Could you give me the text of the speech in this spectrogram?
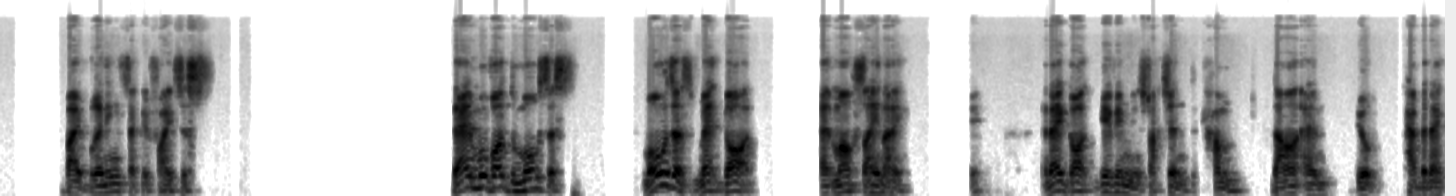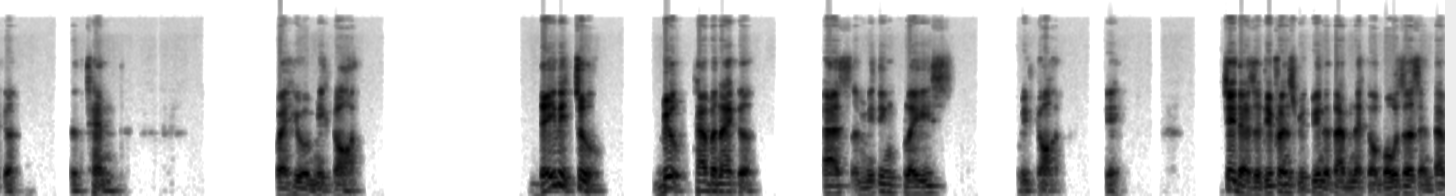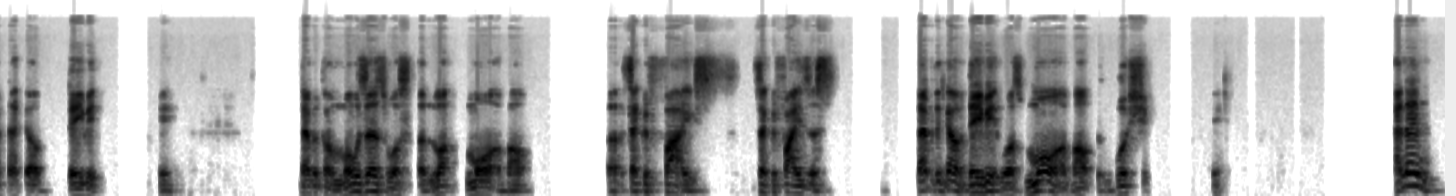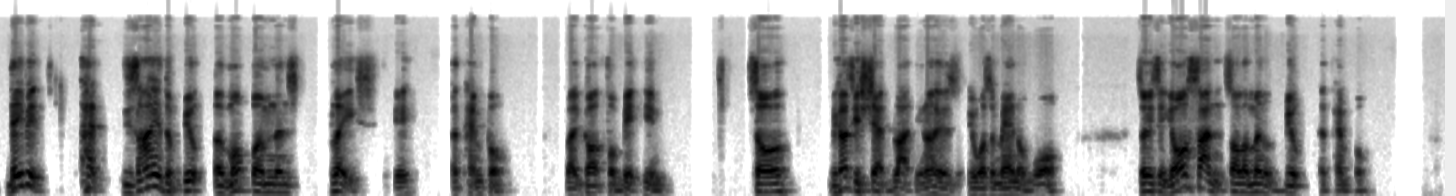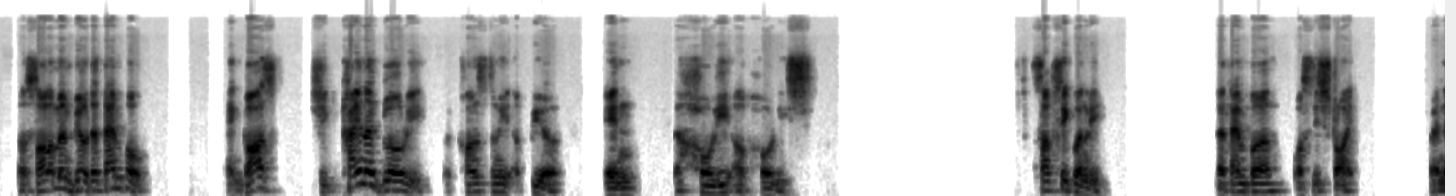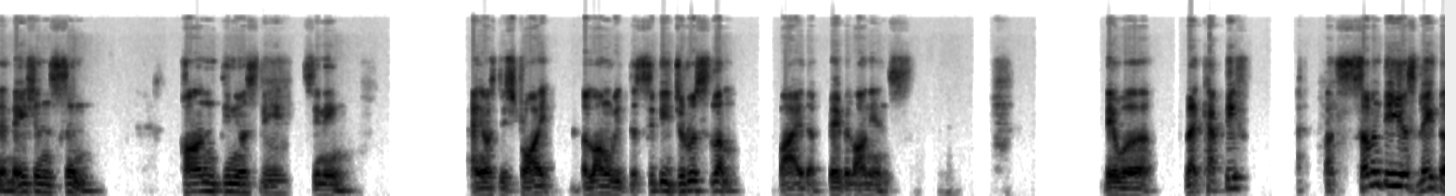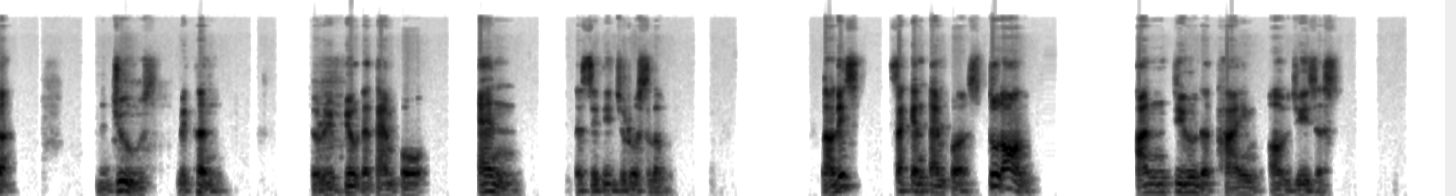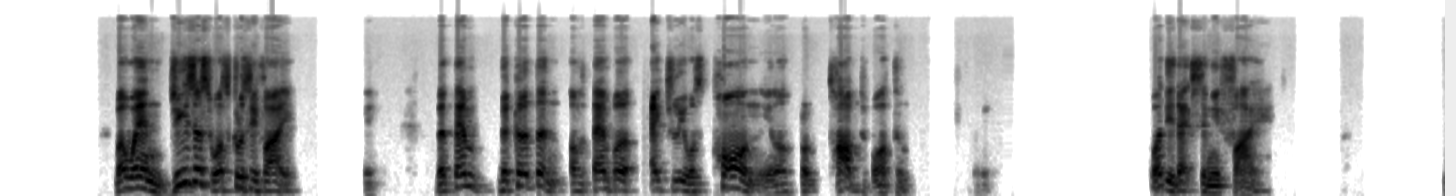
by burning sacrifices. Then move on to Moses. Moses met God at Mount Sinai. And then God gave him instruction to come down and build tabernacle, the tent, where he will meet God. David too built tabernacle as a meeting place with God. See, there's a difference between the tabernacle of Moses and tabernacle of David. Okay. Tabernacle of Moses was a lot more about uh, sacrifice, sacrifices tabernacle of David was more about the worship. Okay. And then David had desired to build a more permanent place, okay, a temple, but God forbade him. So because he shed blood, you know, he was a man of war. So he said, Your son Solomon built the temple. So Solomon built the temple, and God's Shekinah glory would constantly appear in the Holy of Holies. Subsequently, the temple was destroyed when the nation sinned, continuously sinning. And it was destroyed along with the city Jerusalem by the Babylonians. They were led captive, but 70 years later, the Jews returned to rebuild the temple and the city Jerusalem. Now, this second temple stood on until the time of Jesus. But when Jesus was crucified, the, temp- the curtain of the temple actually was torn, you know, from top to bottom. What did that signify?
